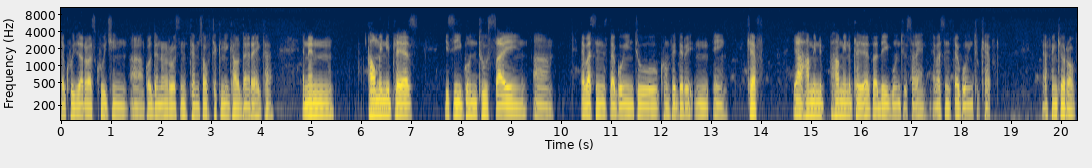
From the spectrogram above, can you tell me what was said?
the coach that was coaching Golden Arrows in terms of technical director? And then, how many players is he going to sign um, ever since they're going to Confederate in, in CAF? yeah, how many how many players are they going to sign ever since they're going to CAF? Yeah, thank you, Rob.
